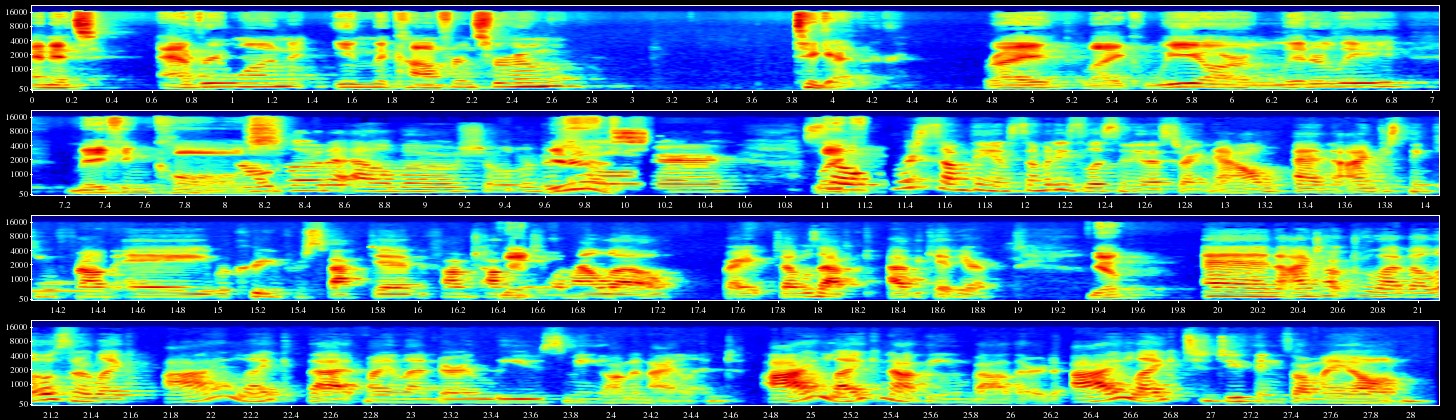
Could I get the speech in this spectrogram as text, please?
And it's everyone in the conference room together, right? Like we are literally making calls elbow to elbow, shoulder to yes. shoulder. So like, here's something if somebody's listening to this right now, and I'm just thinking from a recruiting perspective, if I'm talking to an LO, right? Devil's advocate here. Yep. And I talk to a lot of LOs, they're like, I like that my lender leaves me on an island. I like not being bothered. I like to do things on my own.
